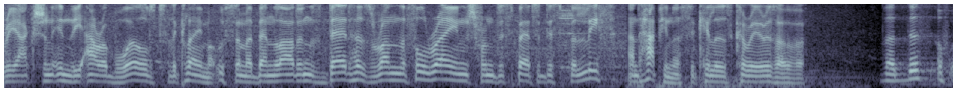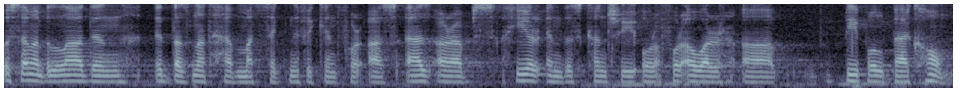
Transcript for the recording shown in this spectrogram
Reaction in the Arab world to the claim Osama bin Laden's dead has run the full range from despair to disbelief and happiness a killer's career is over. The death of Osama bin Laden, it does not have much significance for us as Arabs here in this country or for our uh, people back home.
